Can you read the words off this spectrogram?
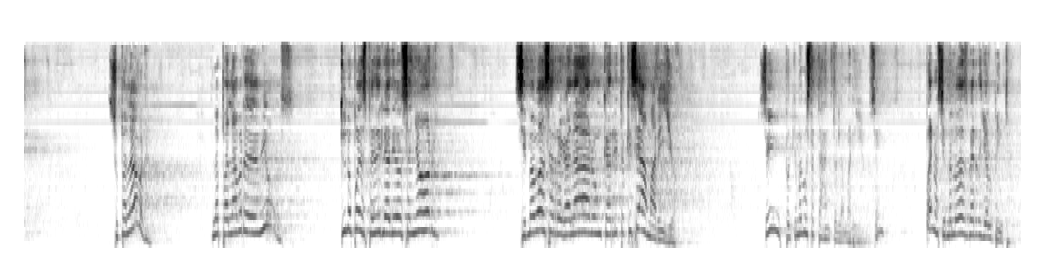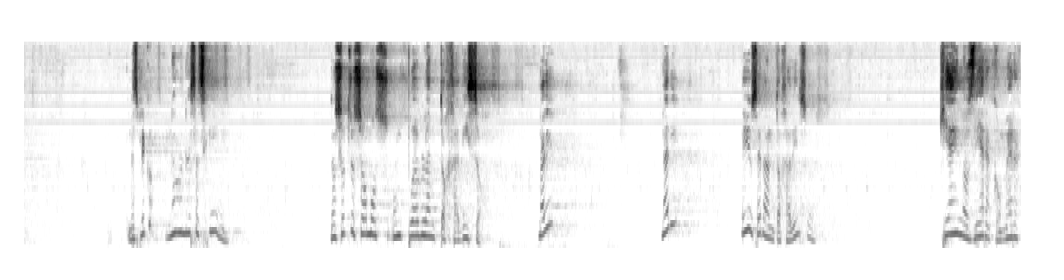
Su palabra, la palabra de Dios. Tú no puedes pedirle a Dios, Señor, si me vas a regalar un carrito que sea amarillo. Sí, porque me gusta tanto el amarillo, ¿sí? Bueno, si me lo das verde yo lo pinto. ¿Me explico? No, no es así. Nosotros somos un pueblo antojadizo. ¿Nadie? ¿Nadie? Ellos eran antojadizos. ¿Quién nos diera a comer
